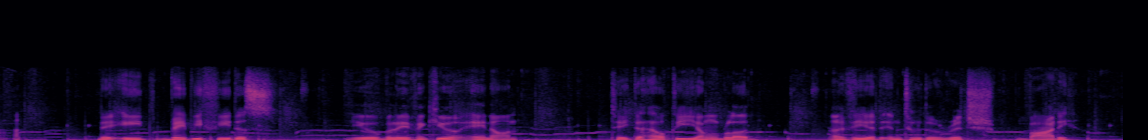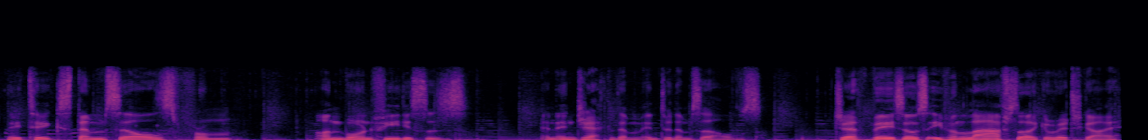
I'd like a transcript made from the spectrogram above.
they eat baby fetus, You believe in QAnon. take the healthy young blood, IV it into the rich body. They take stem cells from unborn fetuses and inject them into themselves. Jeff Bezos even laughs like a rich guy.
